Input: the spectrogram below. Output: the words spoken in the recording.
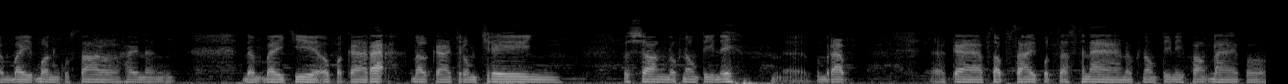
ដើម្បីបន់កុសលហើយនឹងដើម្បីជាឧបការៈដល់ការជ្រោមជ្រែងប្រសង់នៅក្នុងទីនេះសម្រាប់ការផ្សព្វផ្សាយពុទ្ធសាសនានៅក្នុងទីនេះផងដែរព្រោះ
